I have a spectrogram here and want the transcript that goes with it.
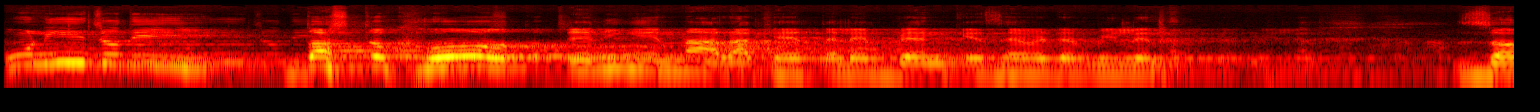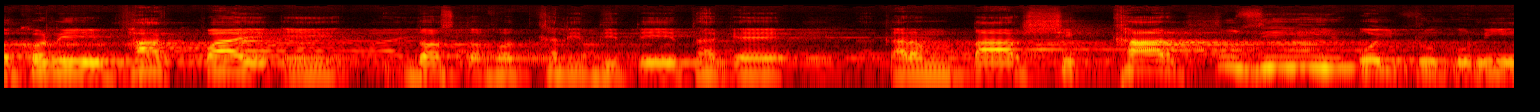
উনি যদি দস্তখত ট্রেনিং এ না রাখে, তাহলে ব্যাংকে যাবে এটা মিলে না। যখনই ফাঁক পায়, এই দস্তখত খালি দিতেই থাকে। কারণ তার শিক্ষার পুঁজি ওইটুকুনি।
